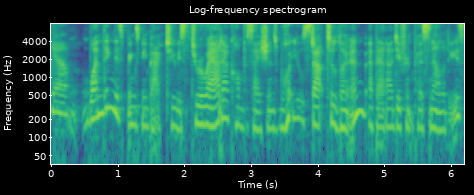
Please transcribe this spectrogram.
Yeah. One thing this brings me back to is throughout our conversations, what you'll start to learn about our different personalities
